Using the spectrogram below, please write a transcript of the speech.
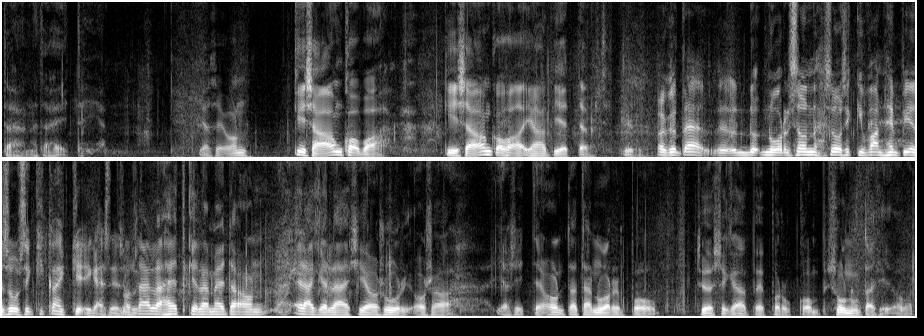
tähän näitä heittäjiä. Ja se on, kisa on kovaa. Kisa on kovaa ihan tiettävästi, kyllä. Onko tämä nuorison suosikki, vanhempien suosikki, kaikki ikäisiä No, suosikki? tällä hetkellä meitä on eläkeläisiä on suuri osa ja sitten on tätä nuorempaa työssä käypää porukkaa, sunnuntaisin ovat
